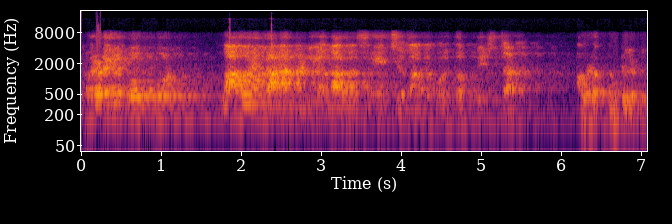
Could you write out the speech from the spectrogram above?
അവരെവിടെയെങ്കിലും പോകുമ്പോൾ അള്ളാഹുവിനെ കാണാൻ വേണ്ടി അള്ളാഹുവിനെ സ്നേഹിച്ച് അള്ളാഹുവിന്റെ പൊരുത്തം പ്രതീക്ഷിച്ചാണ് അവരുടെ കൂട്ടുകെട്ട്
